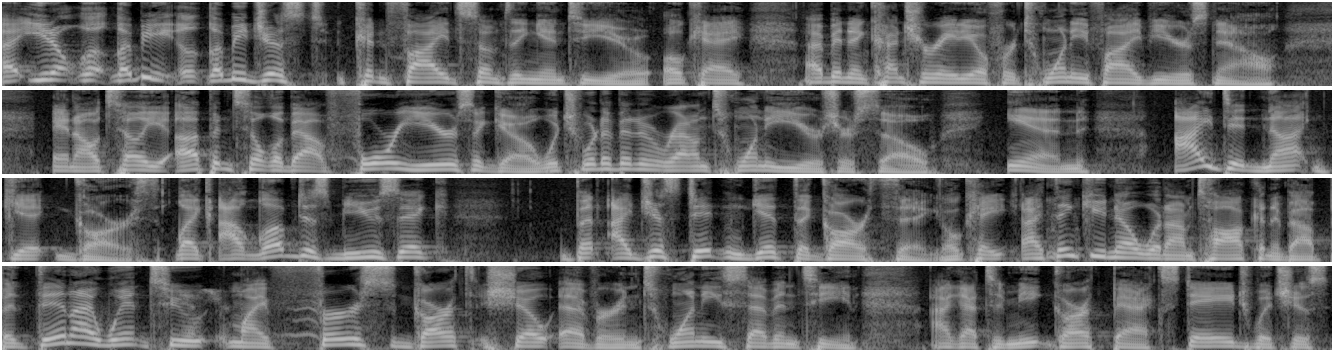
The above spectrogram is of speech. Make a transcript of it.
Uh, you know, let, let me let me just confide something into you. Okay, I've been in country radio for 25 years now, and I'll tell you, up until about four years ago, which would have been around 20 years or so in, I did not get Garth. Like I loved his music. But I just didn't get the Garth thing. Okay, I think you know what I'm talking about. But then I went to my first Garth show ever in 2017. I got to meet Garth backstage, which is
